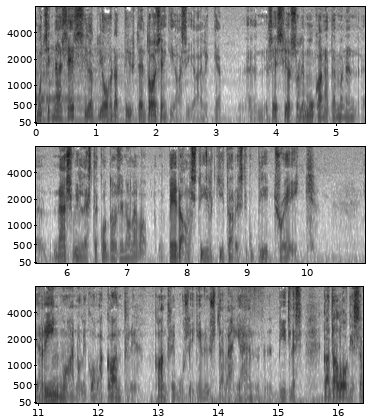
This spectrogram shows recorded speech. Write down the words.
Mutta sitten nämä sessiot johdatti yhteen toiseenkin asiaan, eli sessiossa oli mukana tämmöinen Nashvillestä kotoisin oleva pedal steel kitaristi kuin Pete Drake. Ja Ringohan oli kova country, countrymusiikin ystävä ja hän Beatles-katalogissa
